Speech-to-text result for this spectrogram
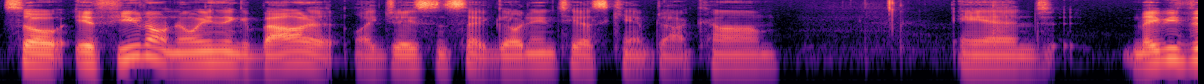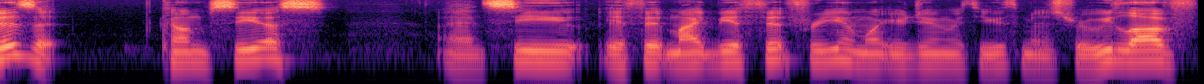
So if you don't know anything about it, like Jason said, go to ntscamp.com and maybe visit come see us and see if it might be a fit for you and what you're doing with youth ministry. We love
